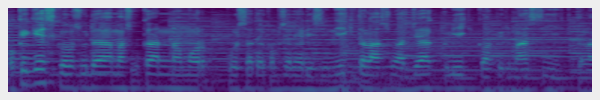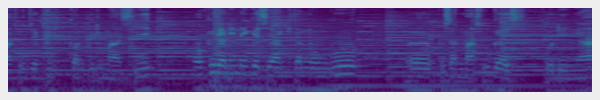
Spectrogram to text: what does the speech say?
Oke guys, kalau sudah masukkan nomor pulsa Telkomselnya di sini, kita langsung aja klik konfirmasi. Kita langsung aja klik konfirmasi. Oke dan ini guys yang kita nunggu uh, pesan masuk guys, kodenya.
